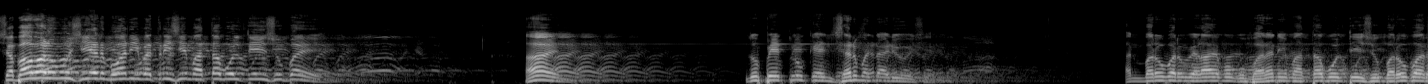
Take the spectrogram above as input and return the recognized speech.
સભાવાળું હું છીએ ને ભવાની બત્રીસી માતા બોલતી શું ભાઈ હા જો પેટનું કેન્સર મટાડ્યું છે. અને બરોબર વેળાએ હું કુંભારાની માતા બોલતી છું બરોબર.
